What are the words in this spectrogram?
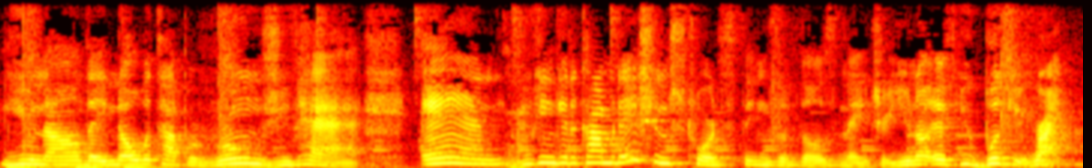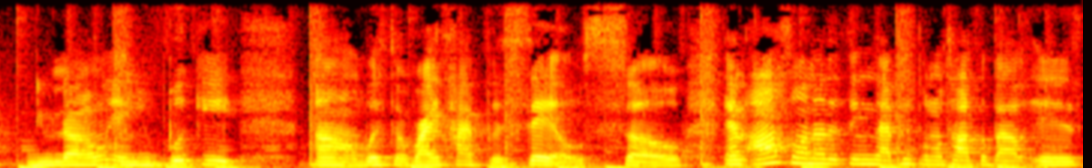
you know? They know what type of rooms you've had. And you can get accommodations towards things of those nature you know? If you book it right you know? And you book it um, with the right type of sales. So and also another thing that people don't talk about is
